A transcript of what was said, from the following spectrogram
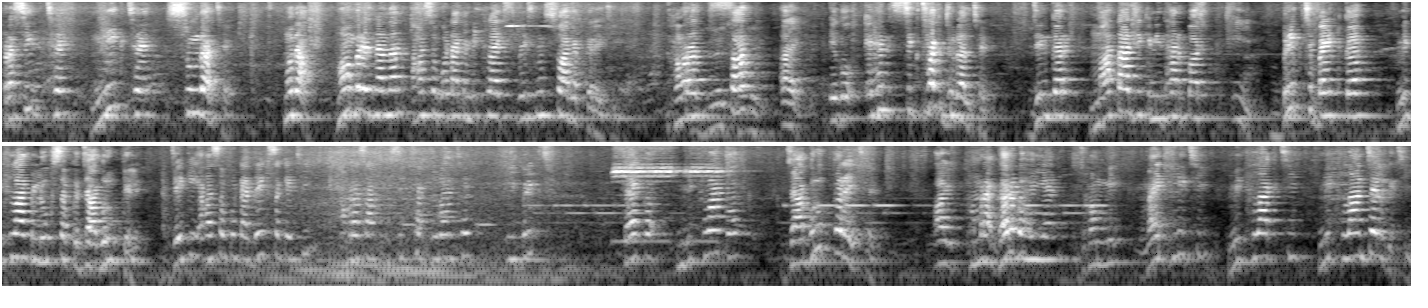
प्रसिद्ध छै, नीक छै सुंदर छै। मुदा हम ब्रजनंदन अहाँ सब गोटा के मिथिला एक्सप्रेस में स्वागत करै छी। हमरा साथ आइ एगो एहन शिक्षक जुड़ल छै जिनकर माता जी के निधन पर ई वृक्ष बैठ कर मिथिला के लोग सबके जागरूक केले जे कि अहाँ सब गोटा देख सकै छी हमरा साथ शिक्षक जुड़ल छै ई वृक्ष मिथिला के जागरूक करै छै हमरा गर्व होइए जे हम मैथिली छी मिथिलाके छी मिथिलाञ्चलके छी।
